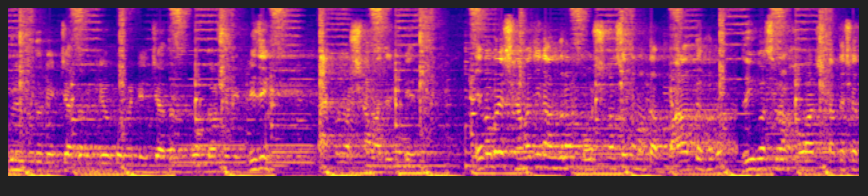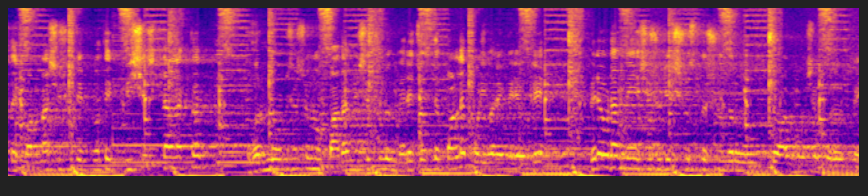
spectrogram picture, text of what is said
গৃহবধূ, নির্যাতন, গৃহকর্মী, নির্যাতন, কোন দর্শকের ব্রিজিং এখনও সামাজিক বেদ এ ব্যাপারে সামাজিক আন্দোলন ও সচেতনতা বাড়াতে হবে। দুই বছর হওয়ার সাথে সাথে কন্যা শিশুটির প্রতি বিশেষ খেয়াল রাখতে হবে। ধর্মীয় অনুশাসন ও বাধা নিষেধগুলো মেনে চলতে পারলে পরিবারে বেড়ে ওঠে। বেড়ে ওঠা মেয়ে শিশুটি সুস্থ, সুন্দর ও উজ্জ্বল ভবিষ্যৎ গড়ে উঠবে।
